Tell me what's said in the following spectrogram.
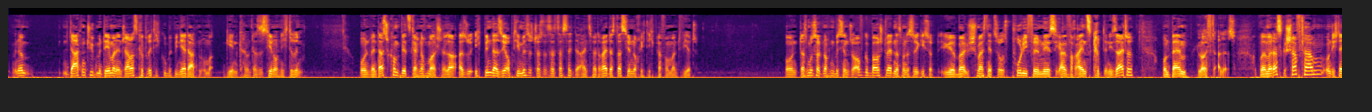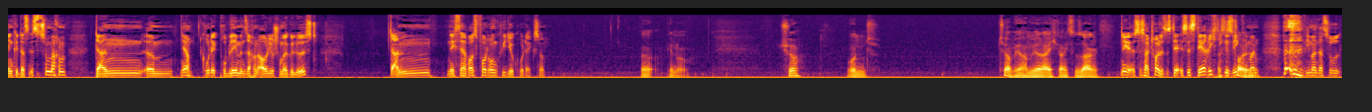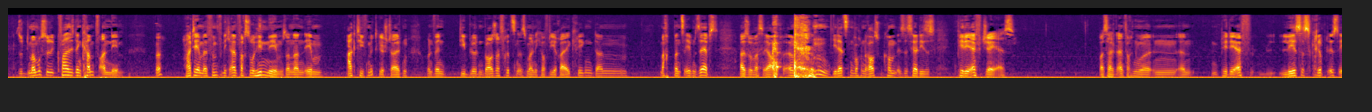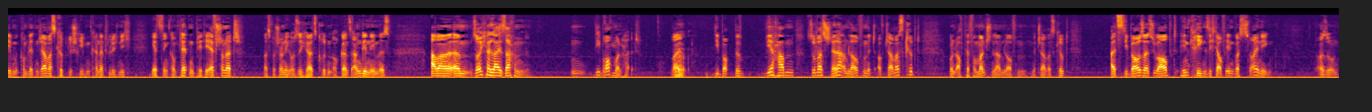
ne, ein Datentyp, mit dem man in JavaScript richtig gut mit Binärdaten umgehen kann. Und das ist hier noch nicht drin. Und wenn das kommt, wird's gleich nochmal schneller. Also ich bin da sehr optimistisch, dass das, das, das 1, 2, 3, dass das hier noch richtig performant wird. Und das muss halt noch ein bisschen so aufgebauscht werden, dass man das wirklich so, wir schmeißen jetzt so polyfilmmäßig einfach ein Skript in die Seite und bam, läuft alles. Und wenn wir das geschafft haben, und ich denke, das ist zu machen, dann, ähm, ja, Codec-Problem in Sachen Audio schon mal gelöst. Dann nächste Herausforderung, Videocodecs, ne? Ja, genau. Tja. Und Tja, mehr haben wir da eigentlich gar nichts zu sagen. Nee, es ist halt toll. Es ist der, es ist der richtige ist Weg, toll, wie man, ja. wie man das so, so, man muss so quasi den Kampf annehmen. Ne? HTML5 nicht einfach so hinnehmen, sondern eben aktiv mitgestalten. Und wenn die blöden Browserfritzen es mal nicht auf die Reihe kriegen, dann macht man es eben selbst. Also was ja auch ähm, die letzten Wochen rausgekommen ist, ist ja dieses PDF.js. Was halt einfach nur ein, ein PDF-Leseskript ist, eben komplett in JavaScript geschrieben. Kann natürlich nicht jetzt den kompletten PDF-Standard, was wahrscheinlich aus Sicherheitsgründen auch ganz angenehm ist. Aber ähm, solcherlei Sachen, die braucht man halt. Weil ja. die, wir haben sowas schneller am Laufen mit auf JavaScript und auch performant schneller am Laufen mit JavaScript, als die Browser es überhaupt hinkriegen, sich da auf irgendwas zu einigen. Also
